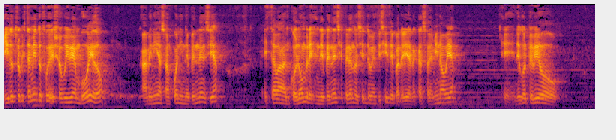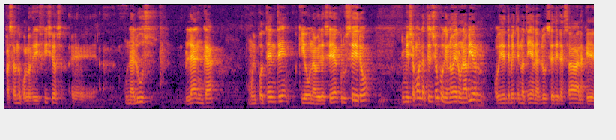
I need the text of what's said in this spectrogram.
Y el otro avistamiento fue, yo vivía en Boedo, Avenida San Juan Independencia, estaba en Colombres Independencia esperando el 127 para ir a la casa de mi novia. Eh, de golpe veo pasando por los edificios eh, una luz blanca muy potente que iba a una velocidad crucero y me llamó la atención porque no era un avión, evidentemente no tenía las luces de las alas que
